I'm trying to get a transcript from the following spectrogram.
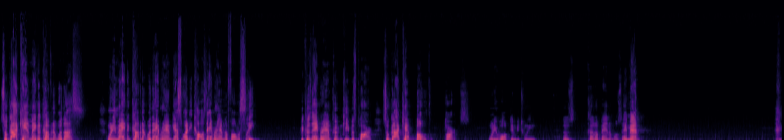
So God can't make a covenant with us. When he made the covenant with Abraham, guess what? He caused Abraham to fall asleep because Abraham couldn't keep his part. So God kept both parts. When he walked in between those cut up animals. Amen?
